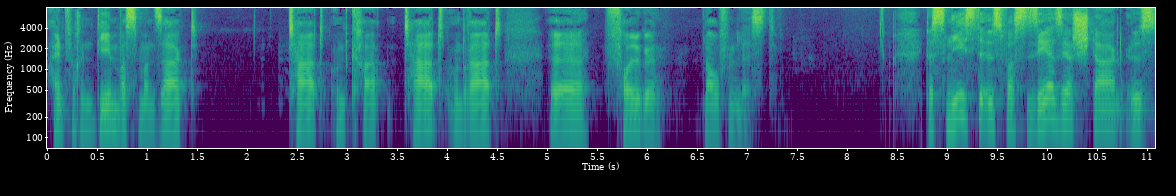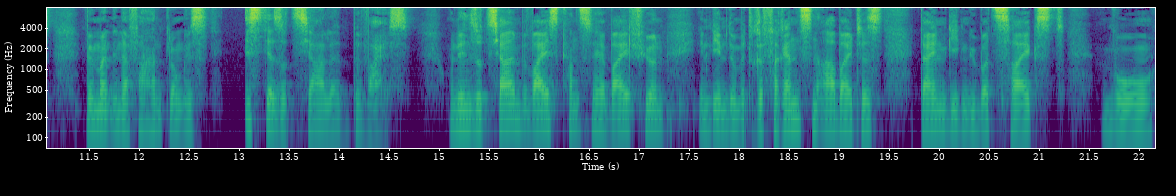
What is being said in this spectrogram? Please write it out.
einfach in dem, was man sagt, Tat und Tat und Rat äh, Folge laufen lässt. Das nächste ist, was sehr, sehr stark ist, wenn man in der Verhandlung ist, ist der soziale Beweis. Und den sozialen Beweis kannst du herbeiführen, indem du mit Referenzen arbeitest, dein Gegenüber zeigst, wo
